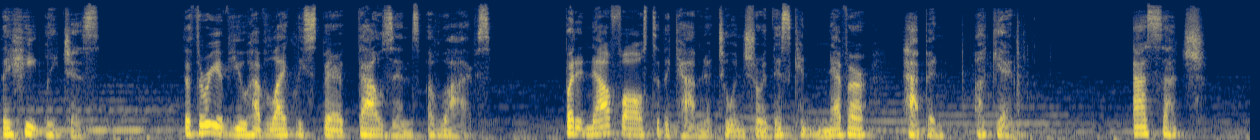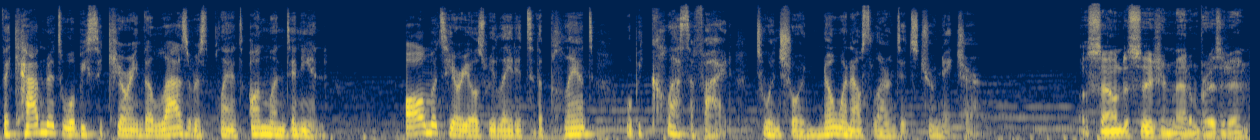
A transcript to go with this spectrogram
the heat leeches. The three of you have likely spared thousands of lives. But it now falls to the Cabinet to ensure this can never happen again. As such, the Cabinet will be securing the Lazarus plant on Londinion. All materials related to the plant will be classified to ensure no one else learns its true nature. A sound decision, Madam President.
